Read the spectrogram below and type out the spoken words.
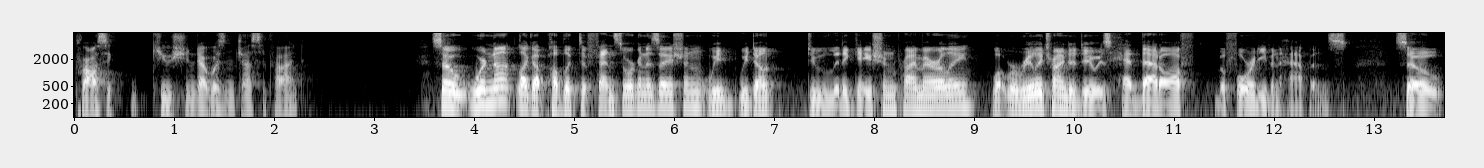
prosecution that wasn't justified? So we're not like a public defense organization. We we don't do litigation primarily. What we're really trying to do is head that off before it even happens. So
